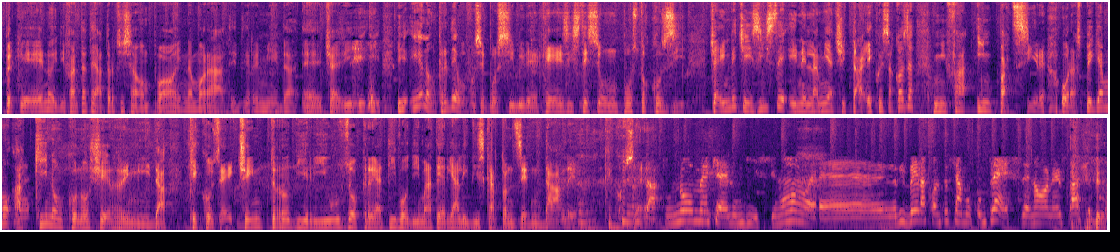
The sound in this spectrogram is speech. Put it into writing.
Perché noi di Fantateatro ci siamo un po' innamorati di Remida. Eh, cioè, i- i- io non credevo fosse possibile che esistesse un posto così. Cioè, invece esiste e nella mia città e questa cosa mi fa impazzire. Ora spieghiamo a chi non conosce Remida che cos'è. Centro di riuso creativo di materiali di scarto aziendale. Che cos'è? Esatto, un nome che è lunghissimo, eh, rivela quanto siamo complesse no? nel fatto solo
